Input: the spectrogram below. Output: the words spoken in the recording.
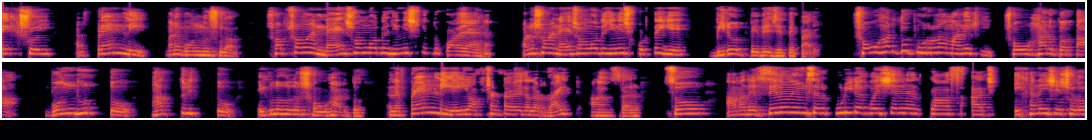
টেকসই, আর ফ্রেন্ডলি মানে বন্ধুসুলভ। সবসময় ন্যায়সঙ্গত জিনিস কিন্তু করা যায় না। অনেক সময় ন্যায়সঙ্গত জিনিস করতে গিয়ে বিরোধ বেঁধে যেতে পারে। সৌহার্দ্যপূর্ণ মানে কি? সৌহার্দ্যতা, বন্ধুত্ব, ভাতৃত্ব, এগুলো হলো সৌহার্দ্য। তাহলে ফ্রেন্ডলি এই অপশনটা হয়ে গেল রাইট আনসার সো আমাদের সিনোনিমস এর কুড়িটা কোয়েশ্চেনের ক্লাস আজ এখানেই শেষ হলো।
